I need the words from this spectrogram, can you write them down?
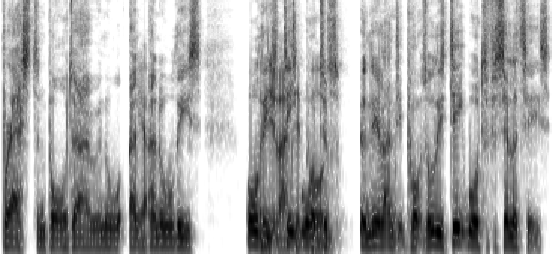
Brest and Bordeaux and all, and, Yep. and all these all And these Atlantic deep water ports. and the Atlantic ports, all these deep water facilities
